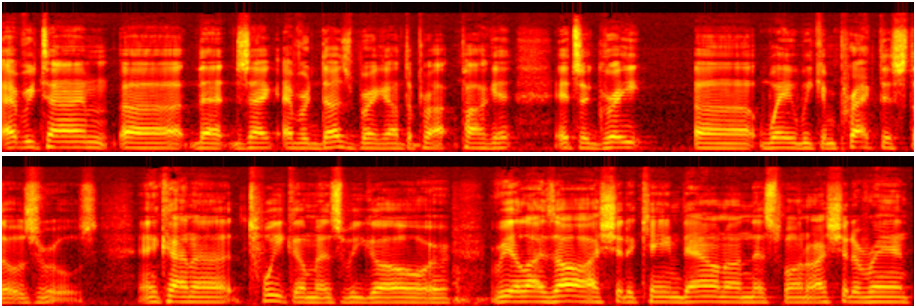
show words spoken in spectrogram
every time uh, that Zach ever does break out the pro- pocket, it's a great uh, way we can practice those rules and kind of tweak them as we go or realize oh i should have came down on this one or i should have ran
